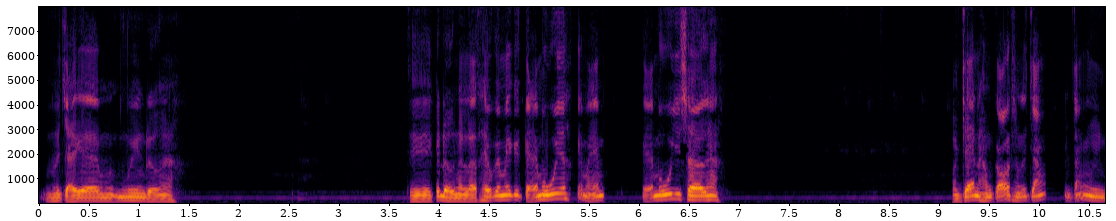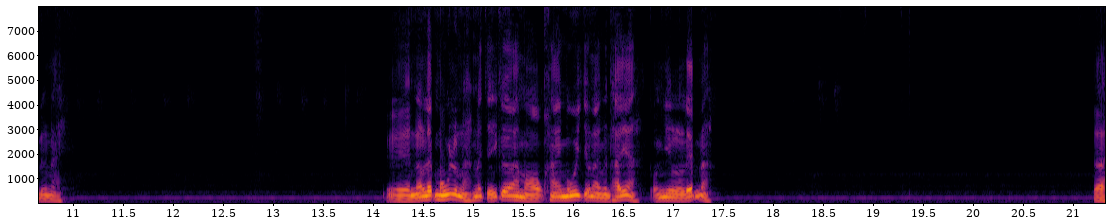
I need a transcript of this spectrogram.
nó chạy ờ, nguyên đường nè thì cái đường này là theo cái mấy cái kẻ muối á cái mẻ kẻ muối với sơn ha. Còn trái này không có thì nó trắng nó trắng nguyên đường này. Thì nó lép muối luôn nè nó chỉ có một hai muối chỗ này mình thấy à. Còn như là lép nè. Đây.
